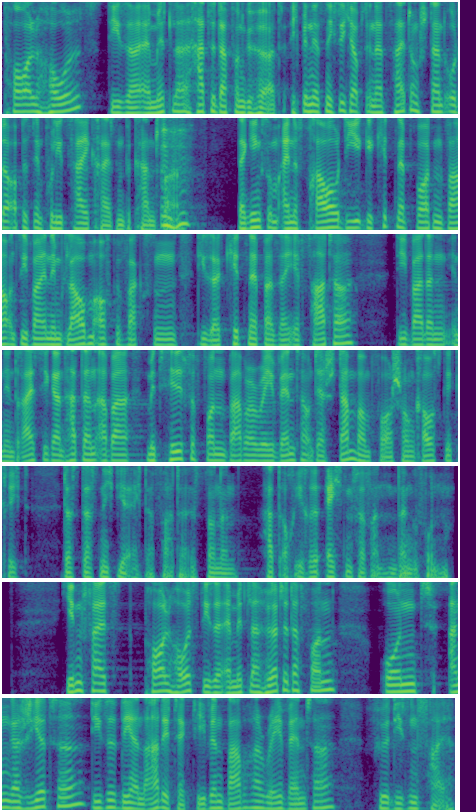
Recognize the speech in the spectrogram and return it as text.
Paul Holes, dieser Ermittler, hatte davon gehört. Ich bin jetzt nicht sicher, ob es in der Zeitung stand oder ob es in Polizeikreisen bekannt war. Mhm. Da ging es um eine Frau, die gekidnappt worden war und sie war in dem Glauben aufgewachsen, dieser Kidnapper sei ihr Vater. Die war dann in den 30ern, hat dann aber mit Hilfe von Barbara Ray Venter und der Stammbaumforschung rausgekriegt, dass das nicht ihr echter Vater ist, sondern hat auch ihre echten Verwandten dann gefunden. Jedenfalls Paul Holz, dieser Ermittler, hörte davon und engagierte diese DNA-Detektivin Barbara Ray Venter für diesen Fall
